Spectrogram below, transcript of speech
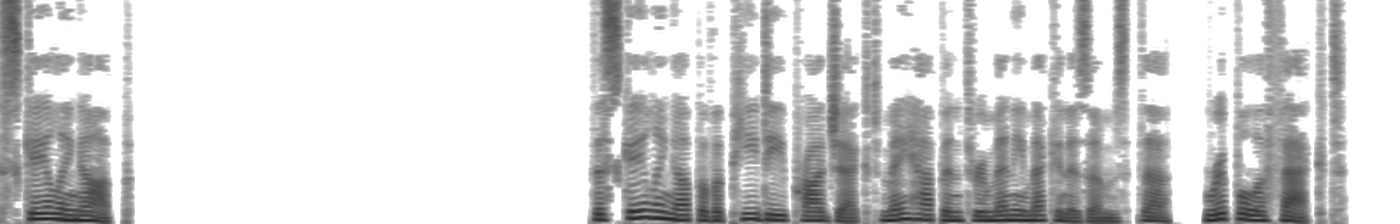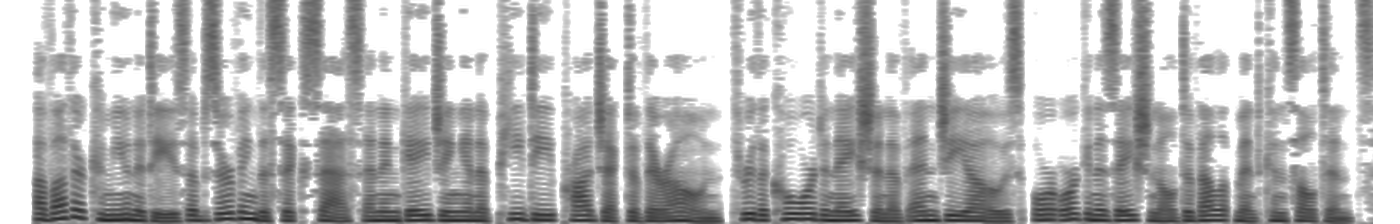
Scaling up The scaling up of a PD project may happen through many mechanisms, the «ripple effect» of other communities observing the success and engaging in a PD project of their own, through the coordination of NGOs, or organizational development consultants.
